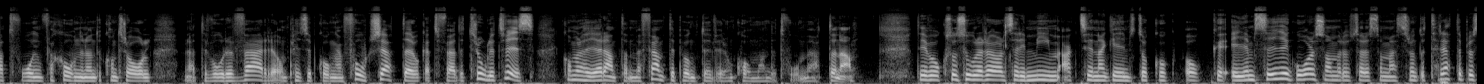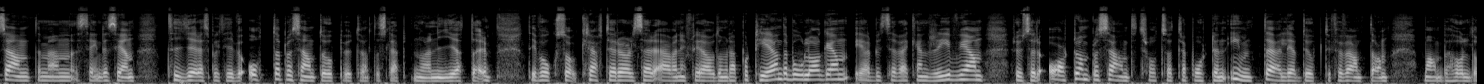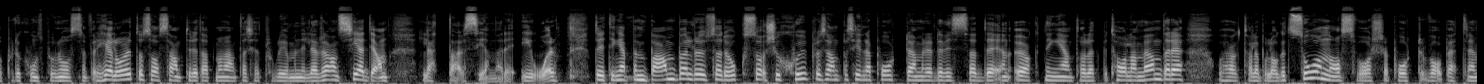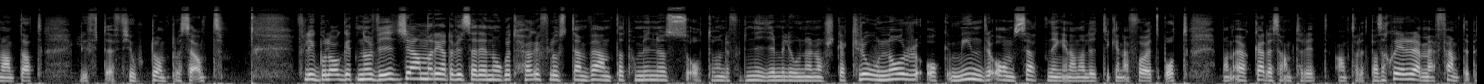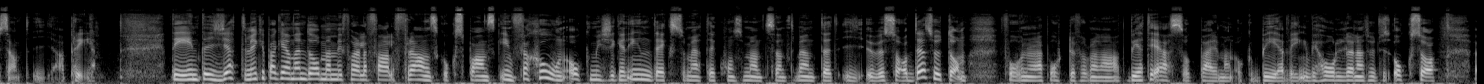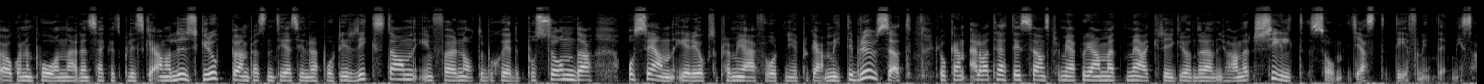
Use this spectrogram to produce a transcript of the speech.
att få inflationen under kontroll men att det vore värre om prisuppgången fortsätter och att Fed troligtvis kommer att höja räntan med 50 punkter vid de kommande två mötena. Det var också stora rörelser i MIM-aktierna GameStop och, och AMC igår som rusade som mest runt 30% men stängde sen 10 respektive 8% upp utan att det släppt några nyheter. Det var också kraftiga rörelser även i flera av de rapporterande bolagen. Elbilstillverkaren Rivian rusade 18% trots att rapporten inte levde upp till förväntan. Man behöll dock produktionsprognosen för helåret och sa samtidigt att man väntar sig att problemen i leveranskedjan lättar senare i år. Datingappen Bumble rusade också 27% på sin rapport Fem redovisade en ökning i antalet betalanvändare och högtalarbolaget Sonos vars rapport var bättre än väntat lyfte 14% Flygbolaget Norwegian redovisade en något högre förlust än väntat på minus 849 miljoner norska kronor och mindre omsättning än analytikerna förutspått. Man ökade samtidigt antalet passagerare med 50% i april. Det är inte jättemycket på agendan idag men vi får i alla fall fransk och spansk inflation och Michigan Index som mäter konsumentsentimentet i USA. Dessutom får vi några rapporter från bland annat BTS och Bergman och Beving. Vi håller naturligtvis också ögonen på när den säkerhetspolitiska analysgruppen presenterar sin rapport i riksdagen inför NATO-beskedet på söndag. Och sen är det också premiär för vårt nya program Mitt i bruset. Klockan 11.30 sänds premiärprogrammet med Kry-grundaren Johanna Schildt som gäst. Det får ni inte missa.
